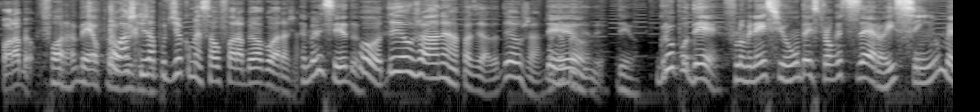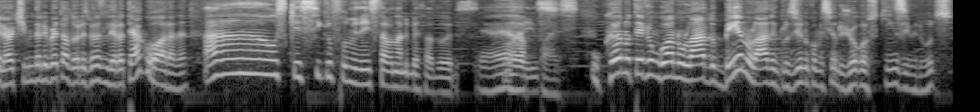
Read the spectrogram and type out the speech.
Fora Abel. Fora pelo Eu acho que já podia começar o Farabel agora já. É merecido. Pô, deu já, né, rapaziada? Deu já. já pra Deu, entender. deu. Grupo D, Fluminense 1, The Strongest 0. Aí sim, o melhor time da Libertadores brasileira até agora, né? Ah, eu esqueci que o Fluminense estava na Libertadores. É, Olha rapaz. O Cano teve um gol anulado, bem anulado, inclusive no comecinho do jogo, aos 15 minutos.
